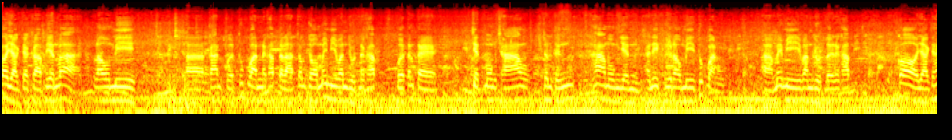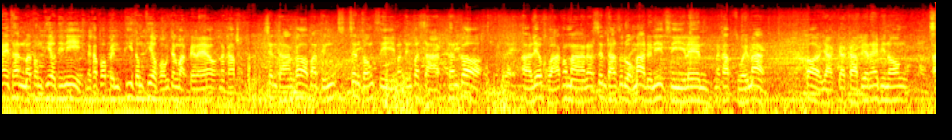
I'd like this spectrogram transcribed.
ก็อยากจะกราบเรียนว่าเรามี การเปิดทุกวันนะครับ ตลาดช่องจอมไม่มีวันหยุดนะครับ เปิดตั้งแต่7โมงเช้าจนถึง5โมงเย็น อันนี้คือเรามีทุกวันไม่มีวันหยุดเลยนะครับ ก็อยากจะให้ท่านมาท่องเที่ยวที่นี่นะครับ เพราะเป็นที่ท่องเที่ยวของจังหวัดไปแล้วนะครับ เส้นทางก็มาถึงเส้น24มาถึงปราสาทท่านก็เลี้ยวขวาเข้ามานะเส้นทางสะดวกมากเดี๋ยวนี้ 4 เลนนะครับ สวยมาก ก็อยากจะกราบเรียนให้พี่น้องอ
